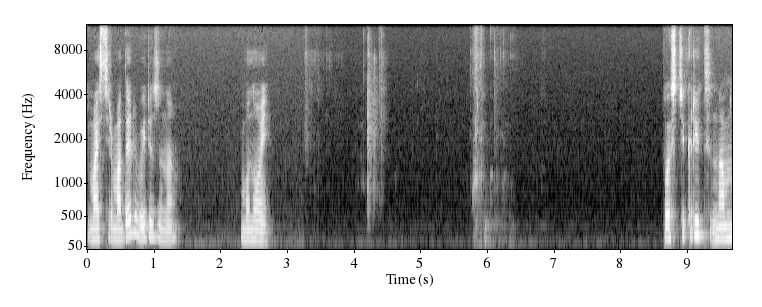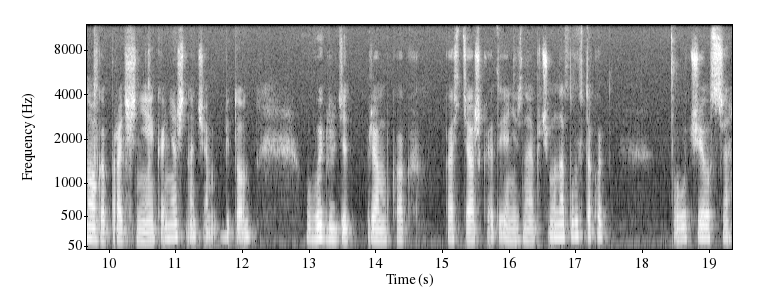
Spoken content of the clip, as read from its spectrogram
Мастер-модель вырезана мной. Пластикрит намного прочнее, конечно, чем бетон. Выглядит прям как костяшка. Это я не знаю, почему наплыв такой получился.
